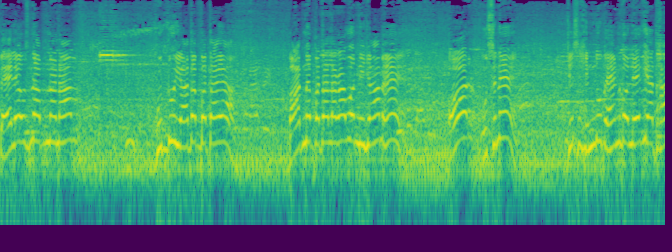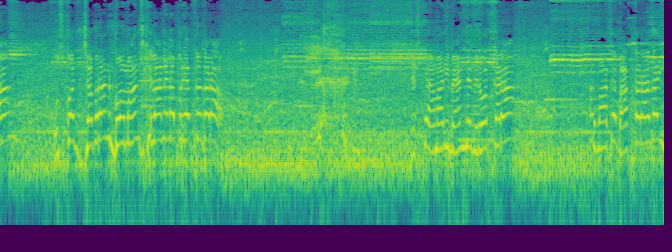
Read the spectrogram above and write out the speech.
पहले उसने अपना नाम गुड्डू यादव बताया। बाद में पता लगा वो निज़ाम है और उसने जिस हिंदू बहन को ले गया था उसको जबरन गोमांस खिलाने का प्रयत्न करा। जिस पे हमारी बहन ने विरोध करा और वहाँ से भागकर आ गई।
